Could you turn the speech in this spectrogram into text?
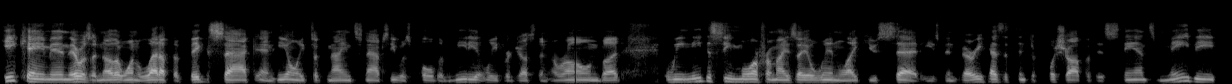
He came in, there was another one, let up a big sack, and he only took nine snaps. He was pulled immediately for Justin Herron. But we need to see more from Isaiah Wynn, like you said. He's been very hesitant to push off of his stance. Maybe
